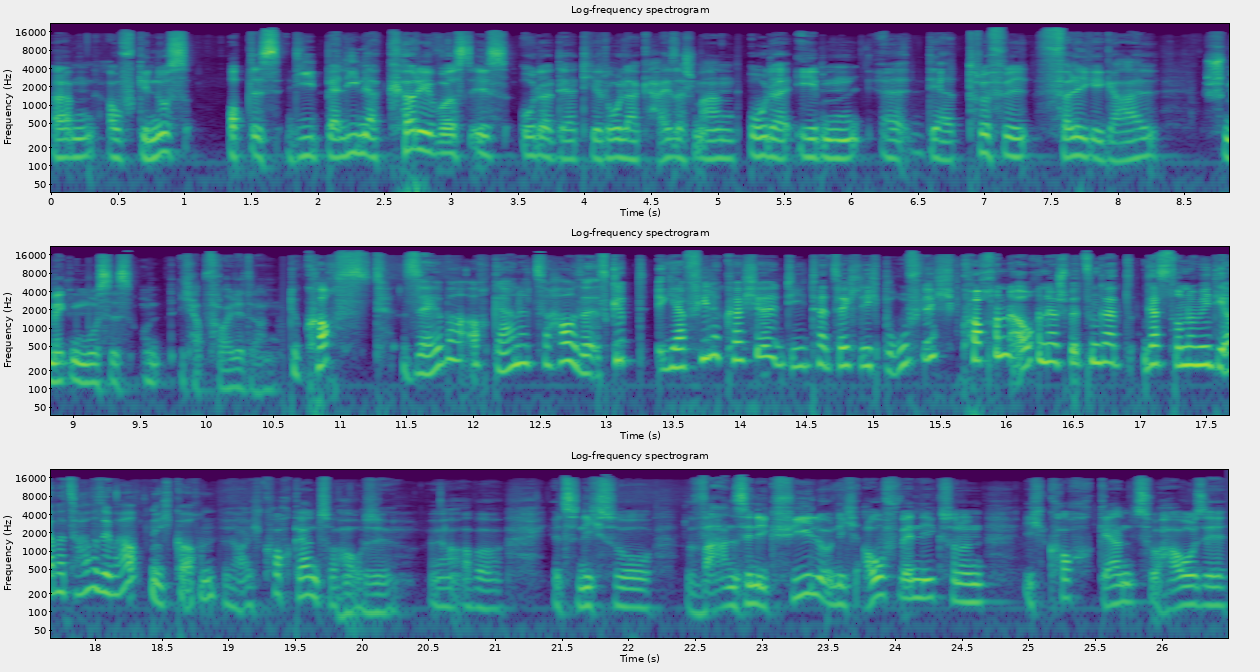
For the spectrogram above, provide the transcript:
ähm, auf Genuss ob das die Berliner Currywurst ist oder der Tiroler Kaiserschmarrn oder eben äh, der Trüffel, völlig egal schmecken muss es und ich habe Freude dran. Du kochst selber auch gerne zu Hause. Es gibt ja viele Köche, die tatsächlich beruflich kochen, auch in der Spitzengastronomie, die aber zu Hause überhaupt nicht kochen. Ja, ich koche gern zu Hause. Ja, aber jetzt nicht so wahnsinnig viel und nicht aufwendig, sondern ich koche gern zu Hause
